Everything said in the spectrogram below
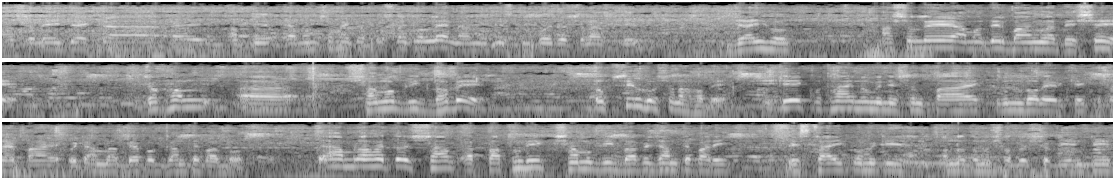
আসলে এই যে একটা আপনি এমন সময় একটা প্রশ্ন করলেন আমি যে স্কুল পরিদর্শন আসছি যাই হোক আসলে আমাদের বাংলাদেশে যখন সামগ্রিকভাবে তফসিল ঘোষণা হবে, কে কোথায় নমিনেশন পায়, কোন দলের কে কোথায় পায়, ওইটা আমরা ব্যাপক জানতে পারব। তা আমরা হয়তো প্রাথমিক সামগ্রিকভাবে জানতে পারি স্থায়ী কমিটির অন্যতম সদস্য বিএনপির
